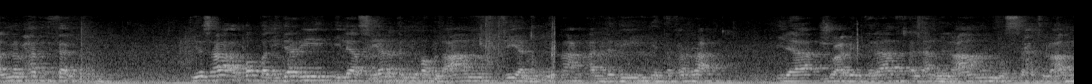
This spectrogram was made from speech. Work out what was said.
المبحث الثالث. يسعى الضبط الإداري إلى صيانة النظام العام في المجتمع الذي يتفرع إلى شعب ثلاث الأمن العام والصحة العامة.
